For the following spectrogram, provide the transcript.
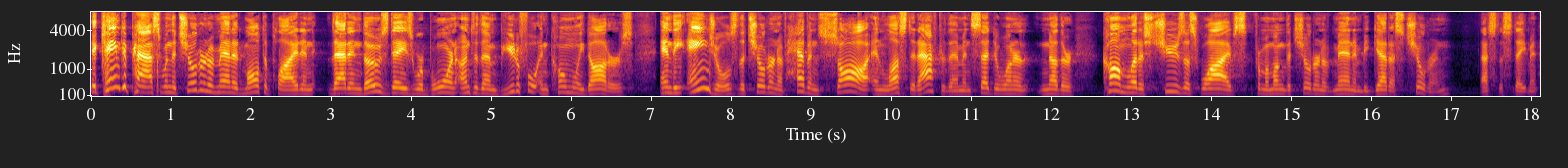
It came to pass when the children of men had multiplied, and that in those days were born unto them beautiful and comely daughters, and the angels, the children of heaven, saw and lusted after them, and said to one another, Come, let us choose us wives from among the children of men, and beget us children. That's the statement.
